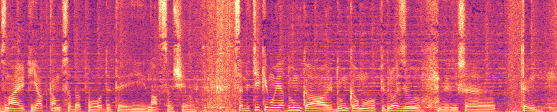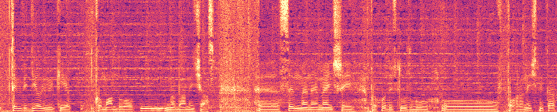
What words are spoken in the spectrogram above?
знають, як там себе поводити, і нас це вчили. Це не тільки моя думка, а й думка мого підрозділу, вірніше, тим, тим відділенням, який я командував на даний час. Е, Син мене менший проходить службу в пограничниках.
